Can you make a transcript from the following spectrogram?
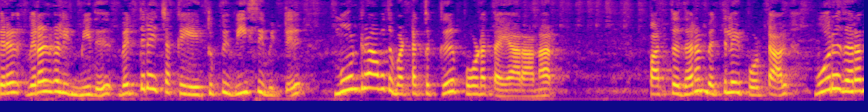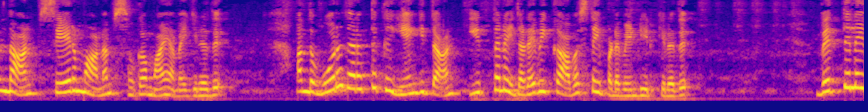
விரல் விரல்களின் மீது வெத்திலை சக்கையை துப்பி வீசிவிட்டு மூன்றாவது வட்டத்துக்கு போட தயாரானார். பத்து தரம் வெத்திலை போட்டால் ஒரு தரம்தான் சேர்மானம் சுகமாய் அமைகிறது. அந்த ஒரு தரத்துக்கு ஏங்கித்தான் இத்தனை தடவைக்கு அவஸ்தைப்பட வேண்டியிருக்கிறது. வெத்திலை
